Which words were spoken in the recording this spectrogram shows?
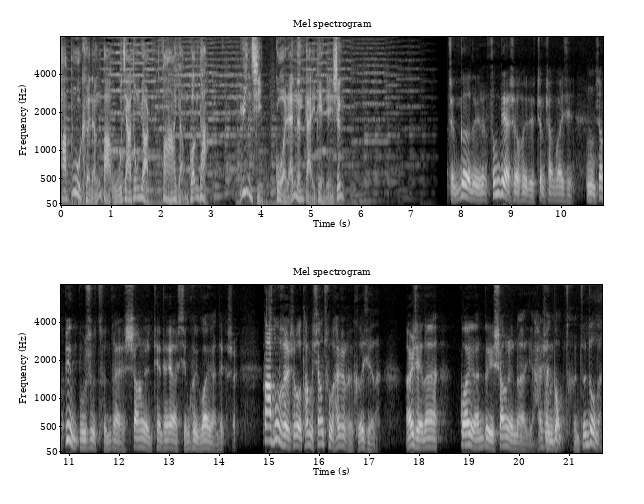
他不可能把吴家东院发扬光大。运气果然能改变人生。整个的封建社会的政商关系，嗯实际上并不是存在商人天天要行贿官员这个事儿，大部分时候他们相处还是很和谐的，而且呢，官员对商人呢也还是尊重很尊重的。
